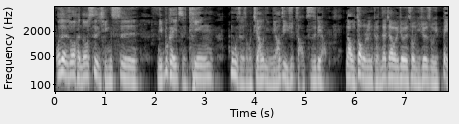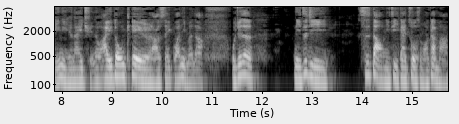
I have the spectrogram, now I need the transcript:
我只能说很多事情是你不可以只听牧者怎么教你，你要自己去找资料。那我这种人可能在教会就会说，你就是属于悖逆的那一群。I don't care 啦，谁管你们啊？我觉得你自己知道你自己该做什么，干嘛。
